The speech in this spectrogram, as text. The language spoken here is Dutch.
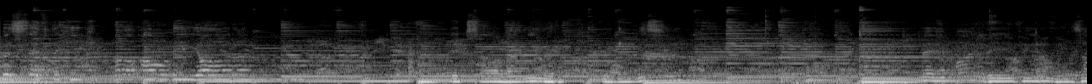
Besefte ik na al die jaren. oradaki sağlanıyor gönlümüz ve mali firmıza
